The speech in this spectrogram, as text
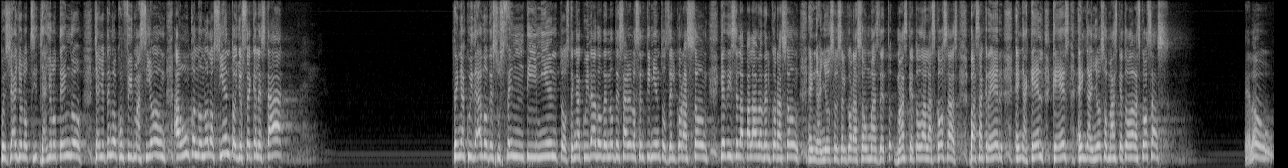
Pues ya yo, lo, ya yo lo tengo, ya yo tengo confirmación. Aun cuando no lo siento, yo sé que Él está. Tenga cuidado de sus sentimientos, tenga cuidado de no deshacer los sentimientos del corazón. ¿Qué dice la palabra del corazón? Engañoso es el corazón más, de más que todas las cosas. ¿Vas a creer en aquel que es engañoso más que todas las cosas? Hello.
